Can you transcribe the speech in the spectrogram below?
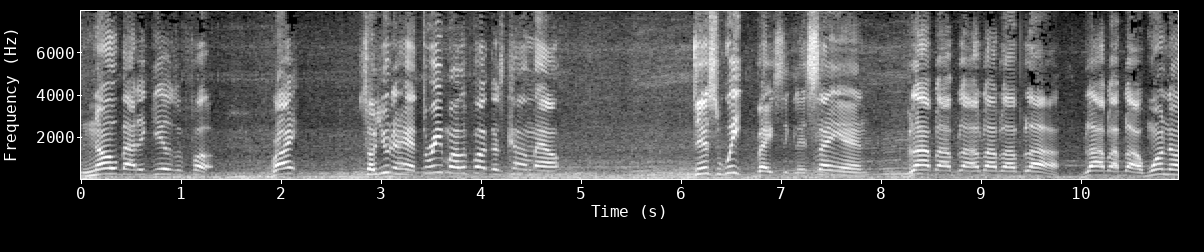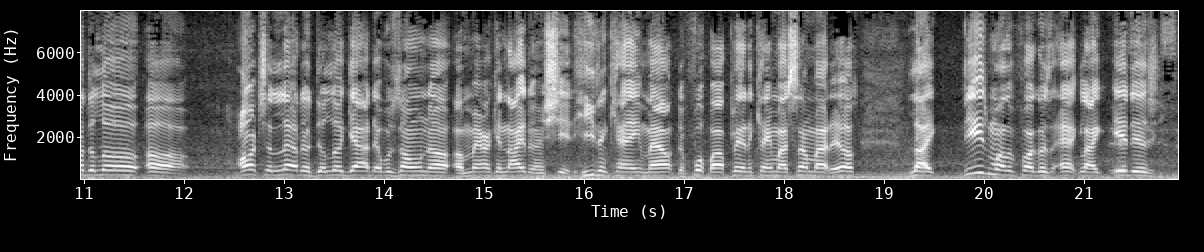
Nobody gives a fuck, right? So you done had three motherfuckers come out this week basically saying blah blah blah blah blah blah blah blah blah. One of the little uh Archuleta, the little guy that was on uh, American Idol and shit, he done came out. The football player that came out, somebody else. Like these motherfuckers act like it It's ex-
